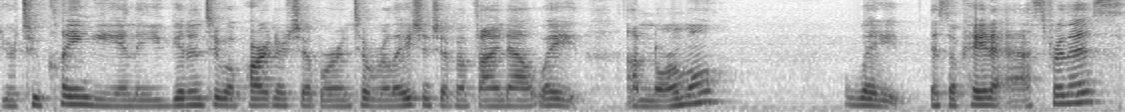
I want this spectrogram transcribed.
you're too clingy, and then you get into a partnership or into a relationship and find out, wait, I'm normal. Wait, it's okay to ask for this.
